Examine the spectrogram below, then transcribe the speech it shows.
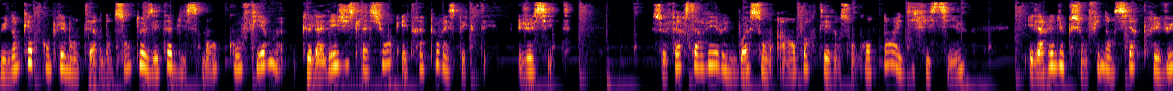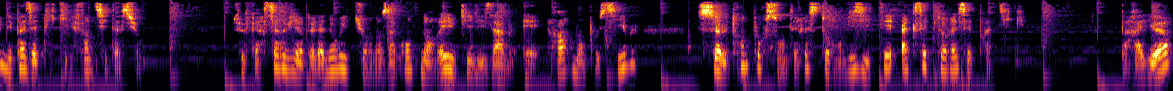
une enquête complémentaire dans centeux établissements confirme que la législation est très peu respectée. Je cite Se faire servir une boisson à emporter dans son contenant est difficile et la réduction financière prévue n'est pas appliquée. Fin de citation. Se faire servir de la nourriture dans un contenant réutilisable est rarement possible. Seuls 30% des restaurants visités accepteraient cette pratique. Par ailleurs,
